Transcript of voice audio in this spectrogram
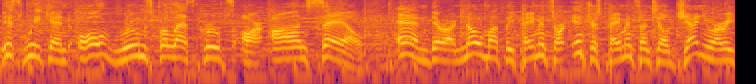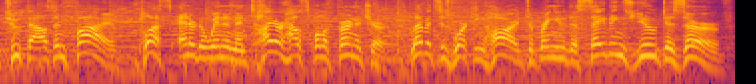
This weekend, all Rooms for Less groups are on sale. And there are no monthly payments or interest payments until January 2005. Plus, enter to win an entire house full of furniture. Levitz is working hard to bring you the savings you deserve.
